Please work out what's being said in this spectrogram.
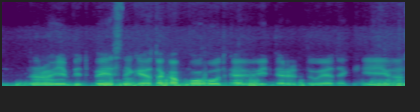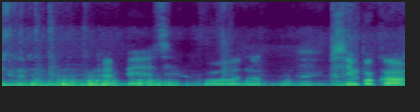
Дорогі підписники, отака погодка, вітер дує такий у нас тут. Капець. Холодно. Всім пока.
